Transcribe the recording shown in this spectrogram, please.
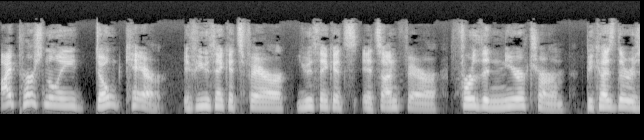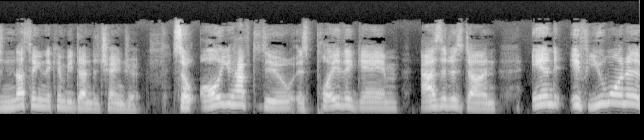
I personally don't care if you think it's fair, you think it's it's unfair for the near term because there is nothing that can be done to change it. So all you have to do is play the game as it is done and if you want to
